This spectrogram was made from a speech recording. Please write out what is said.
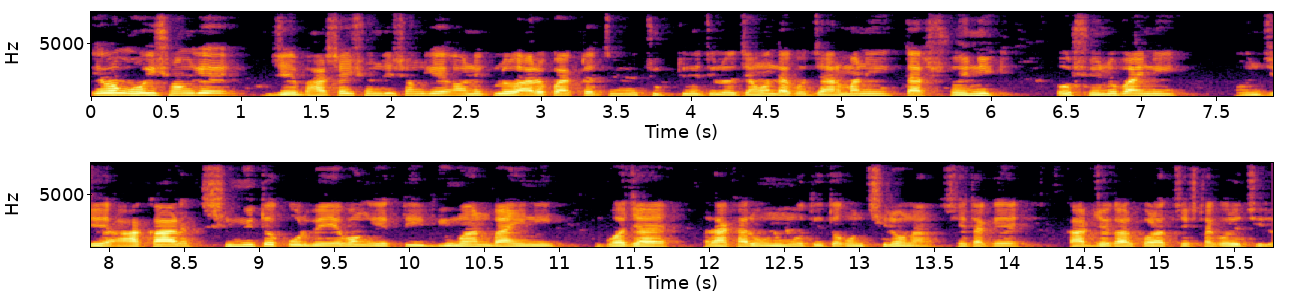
এবং ওই সঙ্গে যে ভাষাই সন্ধির সঙ্গে অনেকগুলো আরও কয়েকটা চুক্তি হয়েছিল। যেমন দেখো, জার্মানি তার সৈনিক ও সৈন্যবাহিনী যে আকার সীমিত করবে এবং একটি বিমান বাহিনী বজায় রাখার অনুমতি তখন ছিল না, সেটাকে কার্যকর করার চেষ্টা করেছিল।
